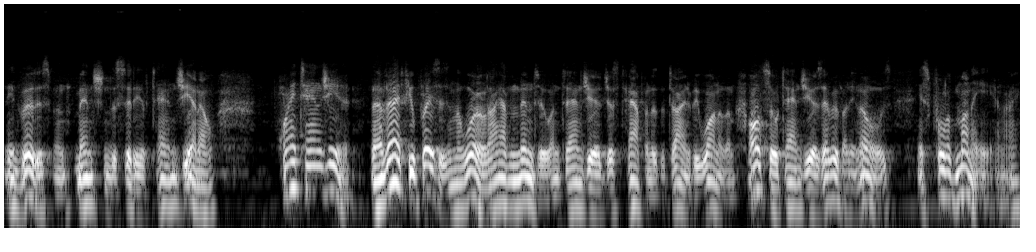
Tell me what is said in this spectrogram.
the advertisement mentioned the city of Tangier. Now, why Tangier? There are very few places in the world I haven't been to, and Tangier just happened at the time to be one of them. Also, Tangier, as everybody knows, is full of money, and I,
